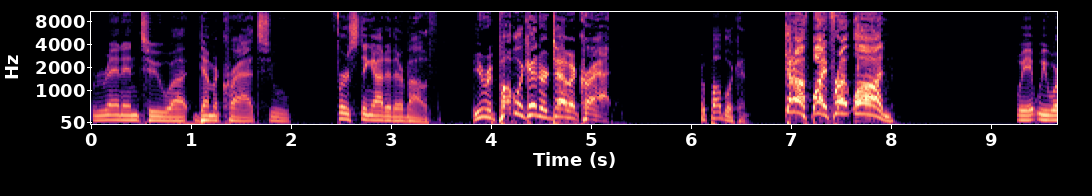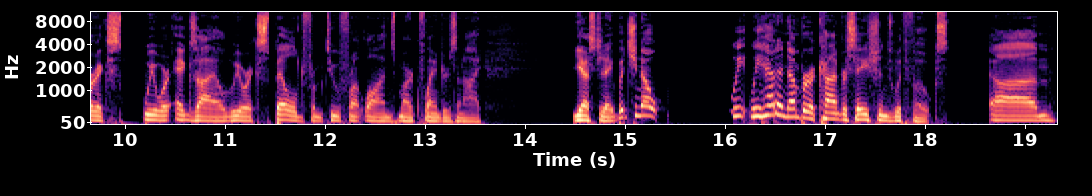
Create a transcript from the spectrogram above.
we ran into uh, Democrats who, first thing out of their mouth, are you Republican or Democrat? Republican. Get off my front lawn. We, we were ex, we were exiled. We were expelled from two front lawns, Mark Flanders and I, yesterday. But you know, we, we had a number of conversations with folks. Um,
